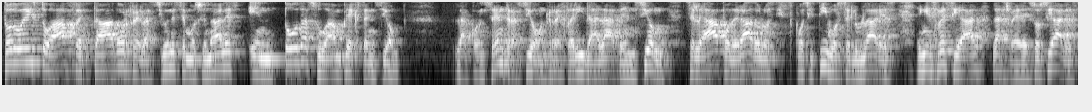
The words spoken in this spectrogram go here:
Todo esto ha afectado relaciones emocionales en toda su amplia extensión. La concentración referida a la atención se le ha apoderado los dispositivos celulares, en especial las redes sociales.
